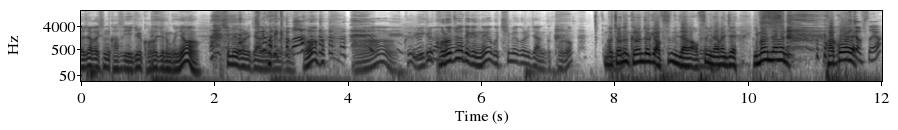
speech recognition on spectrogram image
여자가 있으면 가서 얘기를 걸어주는군요. 치매 걸리지 치매 않는 걸릴까봐? 어? 아, 그 얘기를. 걸어줘야 되겠네요. 그 치매 걸리지 않도록. 뭐 저는 그런 적이 없습니다. 없습니다만 이제 임 원장은 과거에 없어요?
